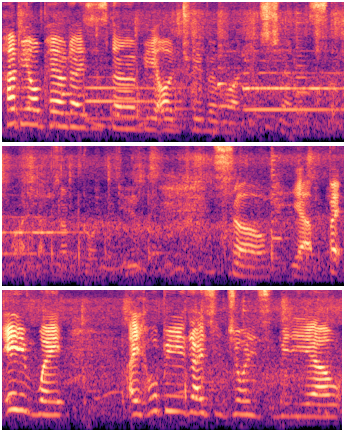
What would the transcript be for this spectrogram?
Happy Home Paradise is gonna be on treatment this channel, so uh, that's what I'm going to do. So, yeah. But anyway, I hope you guys enjoyed this video.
